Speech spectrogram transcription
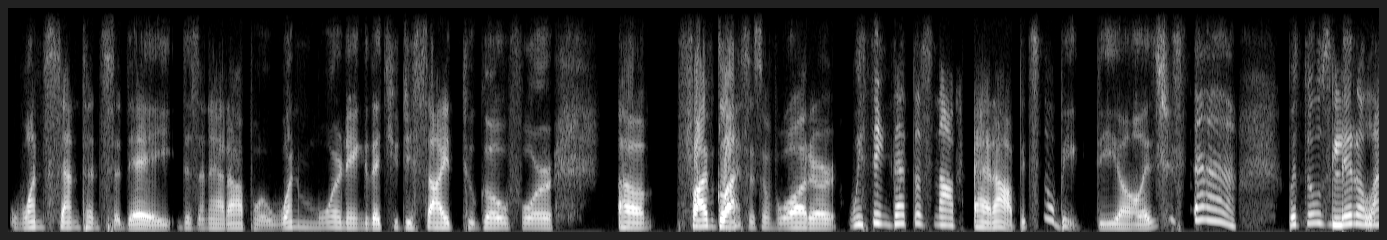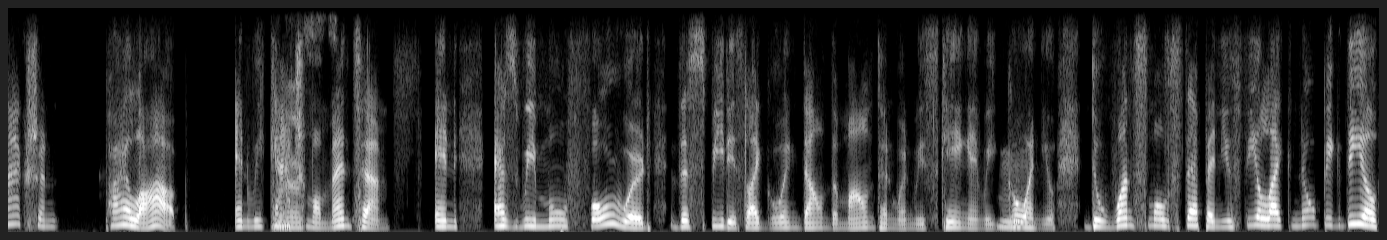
one sentence a day doesn't add up or one morning that you decide to go for um, five glasses of water, we think that does not add up. It's no big deal. It's just, ah. But those little action pile up and we catch yes. momentum. And as we move forward, the speed is like going down the mountain when we're skiing and we mm. go and you do one small step and you feel like no big deal.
